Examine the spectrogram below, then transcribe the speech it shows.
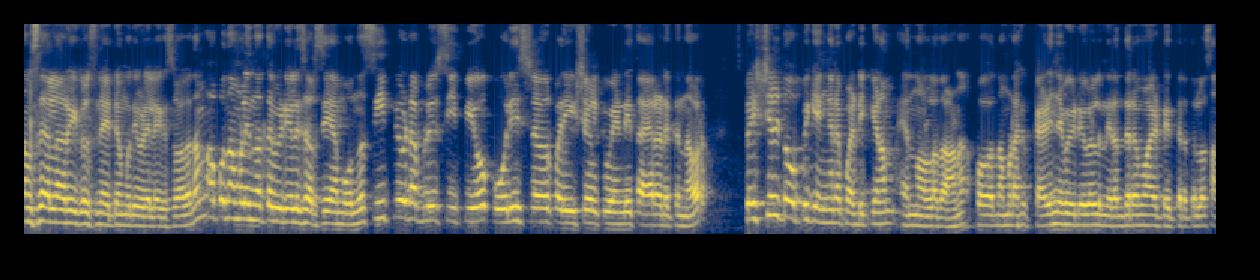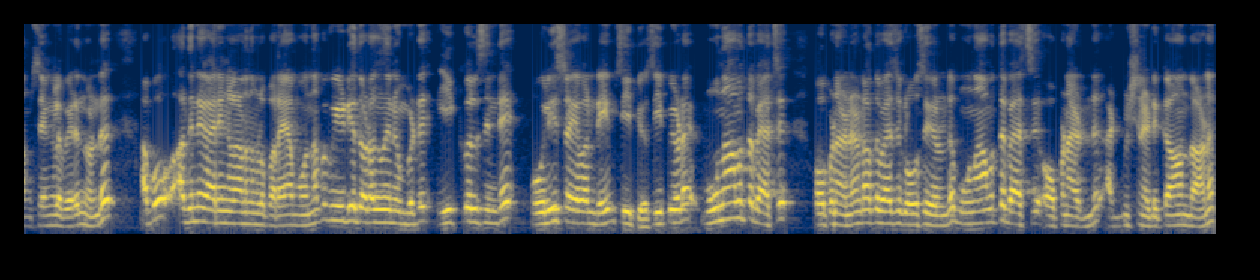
നമസ്കാരം എല്ലാ റീഗൾസിന്റെ ഏറ്റവും പുതിയ വീഡിയോയിലേക്ക് സ്വാഗതം. അപ്പോൾ നമ്മൾ ഇന്നത്തെ വീഡിയോയിൽ ചർച്ച ചെയ്യാൻ പോകുന്നത് C P O W C P O police driver പരീക്ഷകൾക്ക് വേണ്ടി തയ്യാറെടുക്കുന്നവർ സ്പെഷ്യൽ ടോപ്പിക് എങ്ങനെ പഠിക്കണം എന്നുള്ളതാണ്. അപ്പോൾ നമ്മുടെ കഴിഞ്ഞ വീഡിയോകളിൽ നിരന്തരമായിട്ട് ഇത്തരത്തിലുള്ള സംശയങ്ങൾ വരുന്നുണ്ട്. അപ്പോൾ അതിന്റെ കാര്യങ്ങളാണ് നമ്മൾ പറയാൻ പോകുന്നത്. അപ്പോൾ വീഡിയോ തുടങ്ങുന്നതിന് മുമ്പിട്ട് ഈക്വൽസിന്റെ പോലീസ് ഡ്രൈവറിന്റെയും C P O C P ഒയുടെ മൂന്നാമത്തെ ബാച്ച് ഓപ്പൺ ആയിട്ടുണ്ട് രണ്ടാമത്തെ ബാച്ച് ക്ലോസ് ചെയ്തിട്ടുണ്ട്. മൂന്നാമത്തെ ബാച്ച് ഓപ്പൺ ആയിട്ടുണ്ട്. അഡ്മിഷൻ എടുക്കാവുന്നതാണ്.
